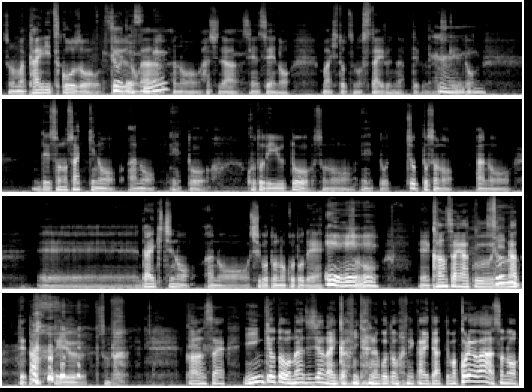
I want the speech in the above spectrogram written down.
そのまあ対立構造っていうのが、ね、あの橋田先生のまあ一つのスタイルになってるんですけれど、はい、でそのさっきのあのえっ、ー、とことで言うとそのえっ、ー、とちょっとそのあのえー、大吉のあの仕事のことで、えー、そのえー、監査役になってたっていうその 関西隠居と同じじゃないかみたいなことまで書いてあって、まあ、これはその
